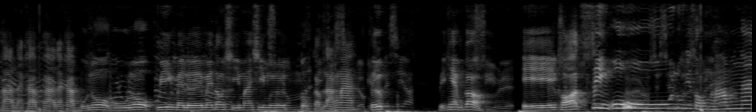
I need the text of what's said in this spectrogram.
พลาดนะครับพลาดนะครับบูโน่บูโน่วิ่งไปเลยไม่ต้องชี้ไม้ชี้มือตบกับหลังนะตึ๊บเบคแฮมก็เอคอร์ซิงโอ้โหลูกที่สองล้ำหน้า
